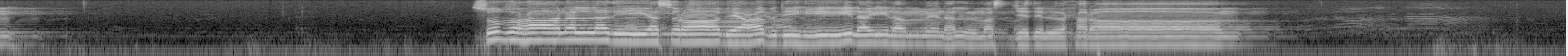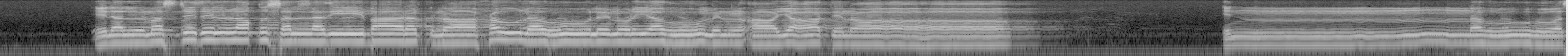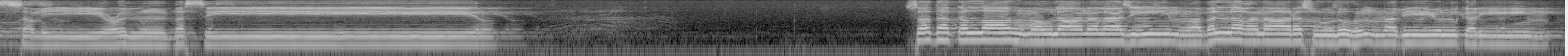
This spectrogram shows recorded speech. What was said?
سبحان الذي يسرى بعبده ليلا من المسجد الحرام. إلى المسجد الأقصى الذي باركنا حوله لنريه من آياتنا. إنه هو السميع البصير. صدق الله مولانا العظيم وبلغنا رسوله النبي الكريم.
